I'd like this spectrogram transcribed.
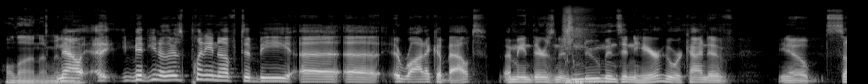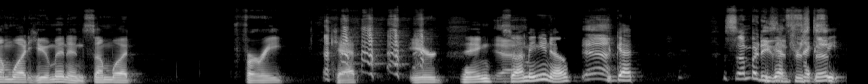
hold on. I'm gonna, Now, uh, but you know, there's plenty enough to be uh, uh, erotic about. I mean, there's Numans in here who are kind of, you know, somewhat human and somewhat furry cat eared thing. So I mean, you know, Yeah. you got you somebody's got interested. sexy,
